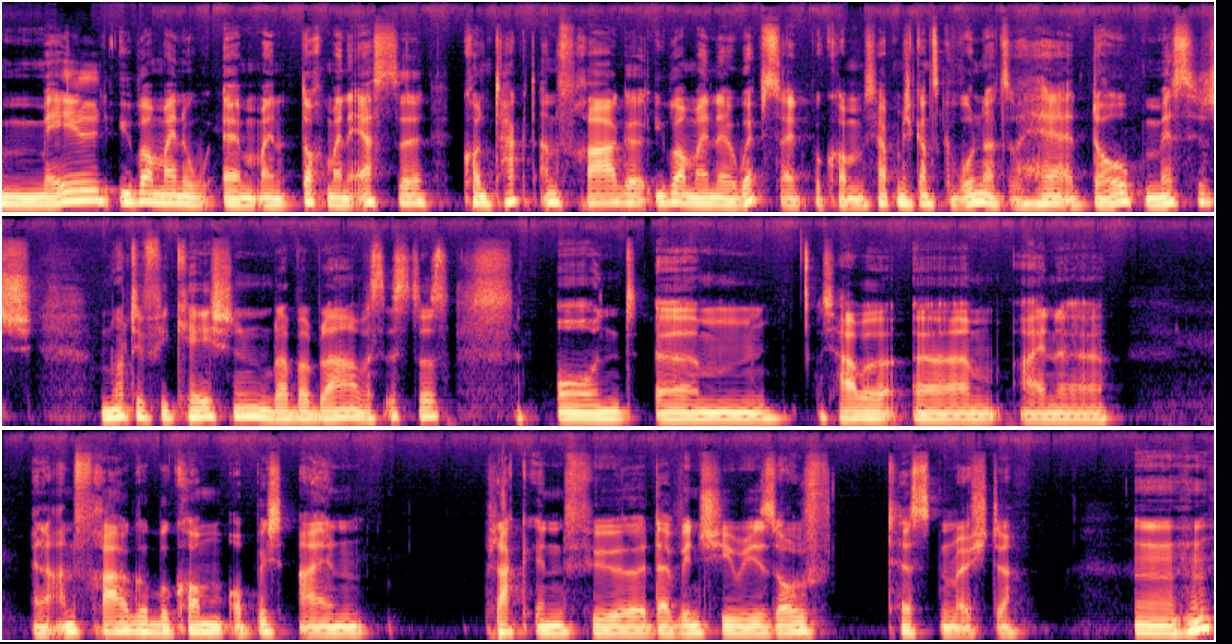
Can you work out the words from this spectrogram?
Mail über meine, äh, meine, doch, meine erste Kontaktanfrage über meine Website bekommen. Ich habe mich ganz gewundert, so, hä, Adobe Message Notification, bla bla bla, was ist das? Und ähm, ich habe ähm, eine, eine Anfrage bekommen, ob ich ein Plugin für DaVinci Resolve testen möchte. Mhm.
